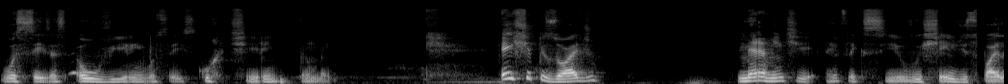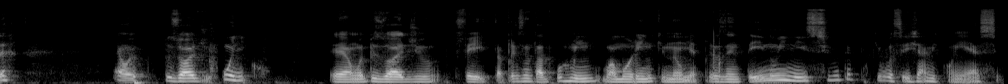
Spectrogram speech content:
vocês ouvirem, vocês curtirem também. Este episódio, meramente reflexivo e cheio de spoiler, é um episódio único. É um episódio feito, apresentado por mim, o Amorim, que não me apresentei no início, até porque vocês já me conhecem.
